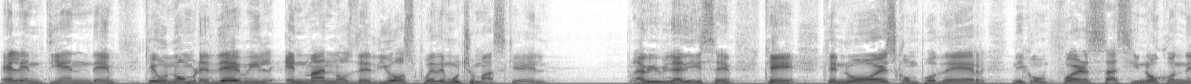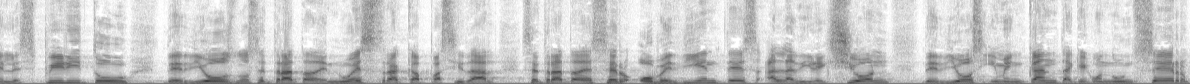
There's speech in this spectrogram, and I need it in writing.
Él entiende que un hombre débil en manos de Dios puede mucho más que Él. La Biblia dice que, que, no es con poder ni con fuerza, sino con el Espíritu de Dios. No se trata de nuestra capacidad, se trata de ser obedientes a la dirección de Dios. Y me encanta que cuando un ser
